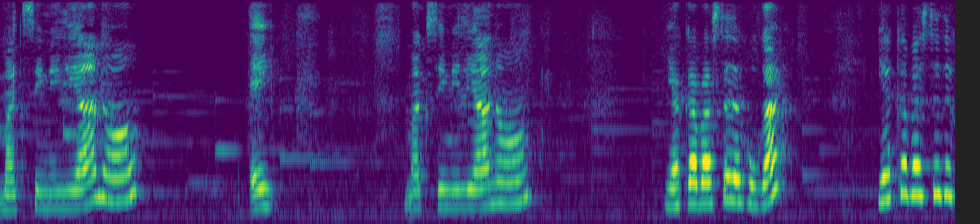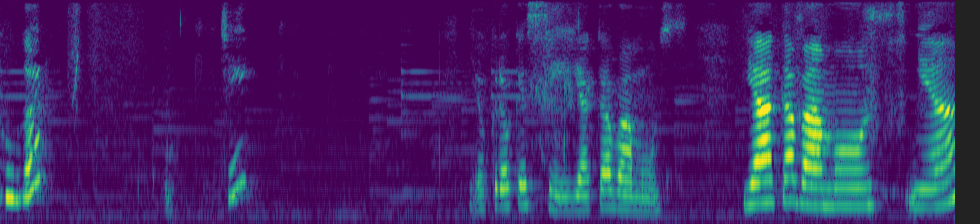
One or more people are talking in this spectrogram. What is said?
Maximiliano. Hey. Maximiliano. ¿Ya acabaste de jugar? ¿Ya acabaste de jugar? ¿Sí? Yo creo que sí, ya acabamos. Ya acabamos, ¿ya?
